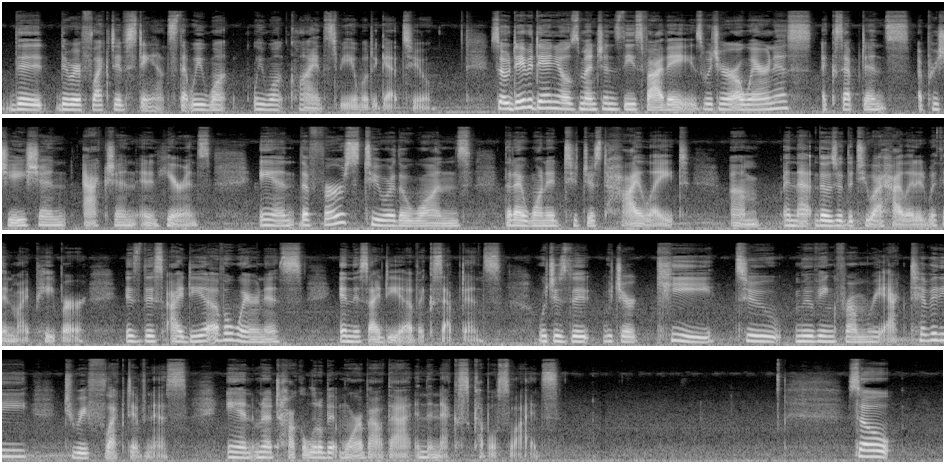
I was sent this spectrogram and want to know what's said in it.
the the reflective stance that we want we want clients to be able to get to. So, David Daniels mentions these five A's, which are awareness, acceptance, appreciation, action, and adherence. And the first two are the ones that I wanted to just highlight um, and that those are the two I highlighted within my paper, is this idea of awareness and this idea of acceptance, which is the which are key to moving from reactivity to reflectiveness. And I'm going to talk a little bit more about that in the next couple slides. So,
